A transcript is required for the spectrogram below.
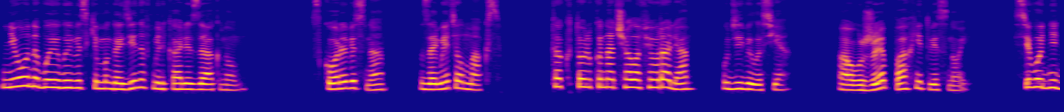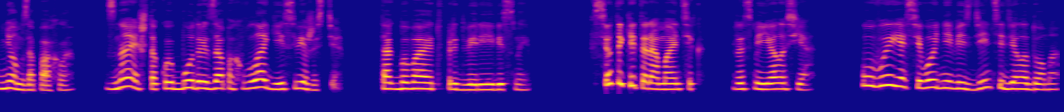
Неоновые вывески магазинов мелькали за окном. «Скоро весна», — заметил Макс. «Так только начало февраля», — удивилась я. «А уже пахнет весной. Сегодня днем запахло. Знаешь, такой бодрый запах влаги и свежести. Так бывает в преддверии весны». «Все-таки ты романтик», — рассмеялась я. Увы, я сегодня весь день сидела дома.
